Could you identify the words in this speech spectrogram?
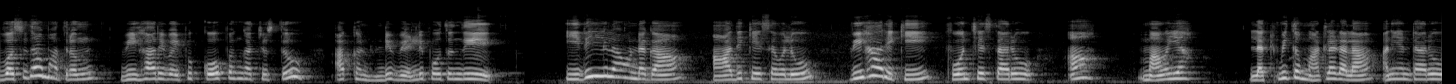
వసుధ మాత్రం విహారి వైపు కోపంగా చూస్తూ అక్కడి నుండి వెళ్ళిపోతుంది. ఇది ఇలా ఉండగా ఆదికేశవులు విహారికి ఫోన్ చేస్తారు. ఆ మామయ్య లక్ష్మితో మాట్లాడాలా? అని అంటారు.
